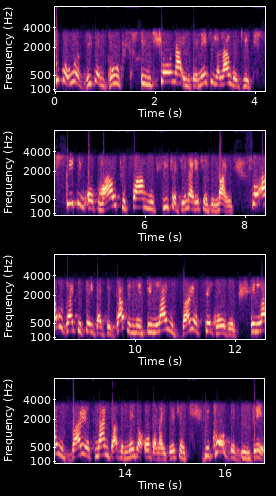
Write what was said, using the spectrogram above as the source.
people who have written books in Shona, in vernacular languages, speaking of how to farm with future generations in mind. So I would like to say that the government, in line with various stakeholders, in line with various non-governmental organizations, because they've been there,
